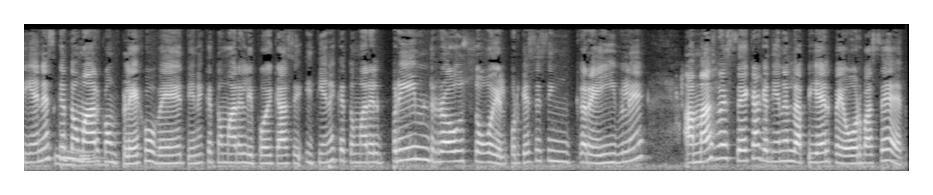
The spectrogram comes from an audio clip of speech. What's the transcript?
tienes que tomar complejo B, tienes que tomar el lipoic acid y tienes que tomar el Primrose Oil, porque ese es increíble. A más reseca que tienes la piel, peor va a ser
